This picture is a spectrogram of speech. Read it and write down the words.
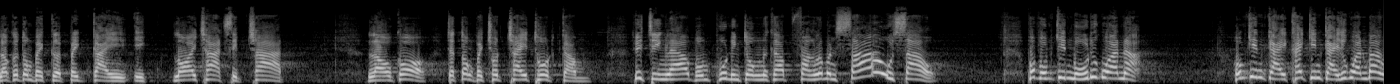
เราก็ต้องไปเกิดเป็นไก่อีกร้อยชาติสิบชาติ เราก็จะต้องไปชดใช้โทษกรรม ที่จริงแล้วผมพูดจริงๆนะครับ ฟังแล้วมันเศร้าเศร้าเพราะผมกินหมูทุกวันอะ่ะ ผมกินไก่ใครกินไก่ทุกวันบ้าง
